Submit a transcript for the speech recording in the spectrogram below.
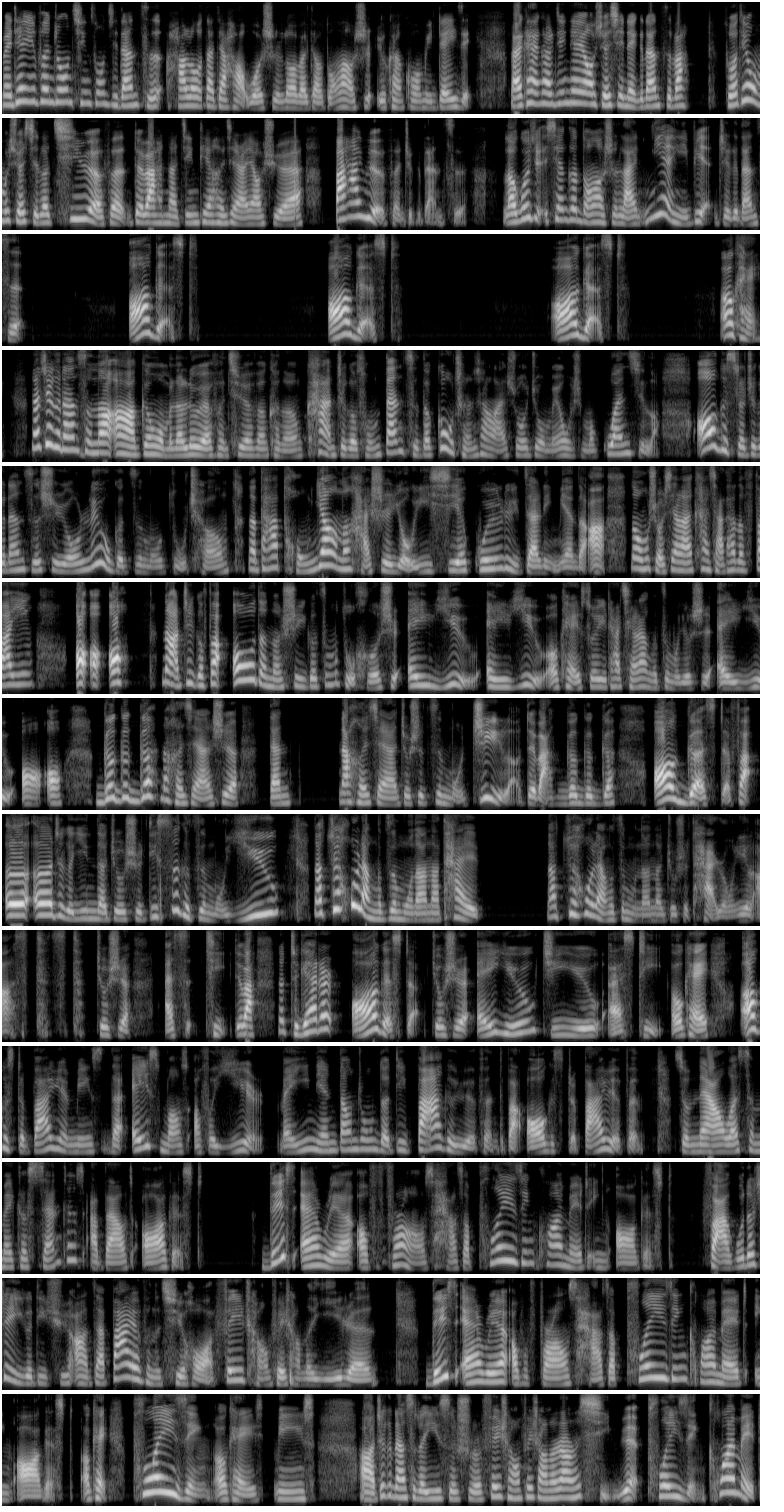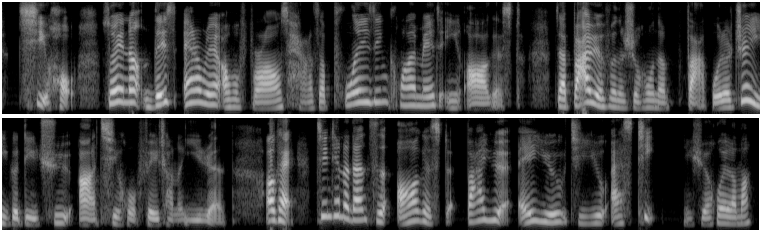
每天一分钟轻松记单词。Hello，大家好，我是乐外教董老师，You can call me Daisy。来看一看今天要学习哪个单词吧。昨天我们学习了七月份，对吧？那今天很显然要学八月份这个单词。老规矩，先跟董老师来念一遍这个单词：August，August，August。OK，那这个单词呢啊，跟我们的六月份、七月份可能看这个从单词的构成上来说就没有什么关系了。August 这个单词是由六个字母组成，那它同样呢还是有一些规律在里面的啊。那我们首先来看一下它的发音，哦哦哦，那这个发 O 的呢是一个字母组合是 A U A U，OK，所以它前两个字母就是 A U 哦哦，G G G，那很显然是单。那很显然就是字母 G 了，对吧？g g g August 发呃呃这个音的就是第四个字母 U。那最后两个字母呢？那太，那最后两个字母呢？那就是太容易了啊！st st 就是 S T，对吧？那 together August 就是 A U G U S T。OK，August 八月 means the eighth month of a year，每一年当中的第八个月份，对吧？August 八月份。So now let's make a sentence about August. This area of France has a pleasing climate in August. 法国的这一个地区啊，在八月份的气候啊，非常非常的宜人。 This area of France has a pleasing climate in August. OK, pleasing, OK means 啊，这个单词的意思是非常非常的让人喜悦。Pleasing climate 气候，所以呢，this area of France has a pleasing climate in August. 在八月份的时候呢，法国的这一个地区啊，气候非常的宜人。OK，今天的单词 August 八月 A U G U S T，你学会了吗？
